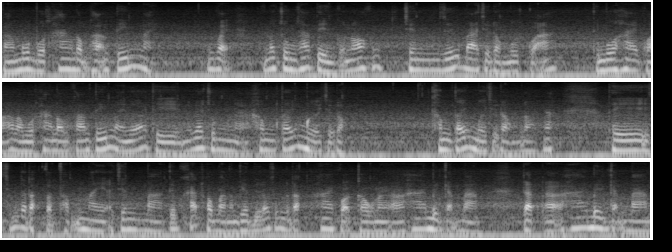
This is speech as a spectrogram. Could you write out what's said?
và mua một hang động thận tím này. Như vậy nó chung giá tiền của nó cũng trên dưới 3 triệu đồng một quả. Thì mua hai quả và một hang động thận tím này nữa thì nói chung là không tới 10 triệu đồng. Không tới 10 triệu đồng đâu nhé thì chúng ta đặt vật phẩm này ở trên bàn tiếp khách hoặc bàn làm việc gì đó, chúng ta đặt hai quả cầu này ở hai bên cạnh bàn đặt ở hai bên cạnh bàn,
